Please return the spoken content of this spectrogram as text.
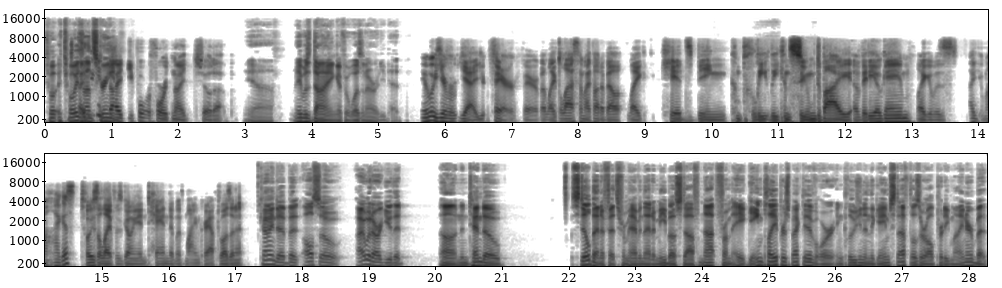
to- toys I on think it screen. died before Fortnite showed up. Yeah, it was dying if it wasn't already dead. It was you're, yeah, you're, fair, fair. But like the last time I thought about like kids being completely consumed by a video game, like it was. I, well, I guess Toys of Life was going in tandem with Minecraft, wasn't it? Kinda, but also I would argue that uh, Nintendo still benefits from having that amiibo stuff, not from a gameplay perspective or inclusion in the game stuff. Those are all pretty minor, but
